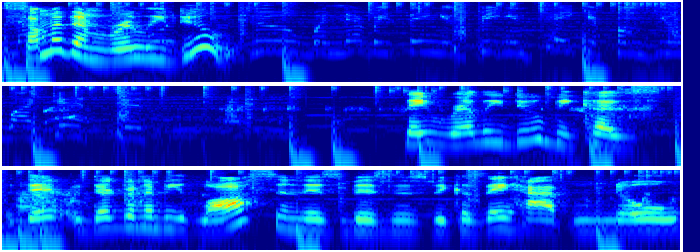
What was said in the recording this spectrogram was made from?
some of them really do. They really do because they're they're gonna be lost in this business because they have no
